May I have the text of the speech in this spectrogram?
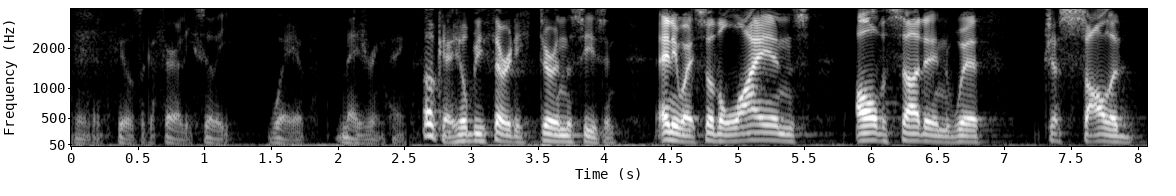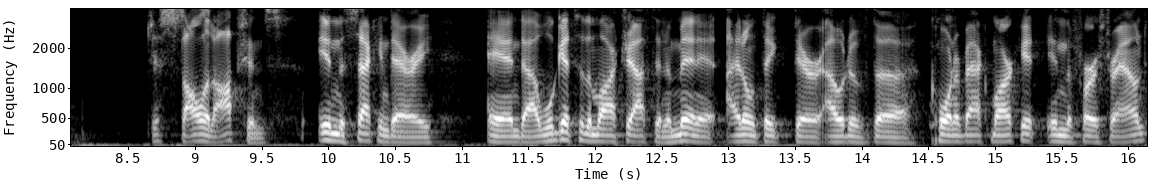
I mean, it feels like a fairly silly way of measuring things. Okay, he'll be 30 during the season. Anyway, so the Lions all of a sudden with just solid just solid options in the secondary And uh, we'll get to the mock draft in a minute. I don't think they're out of the cornerback market in the first round.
